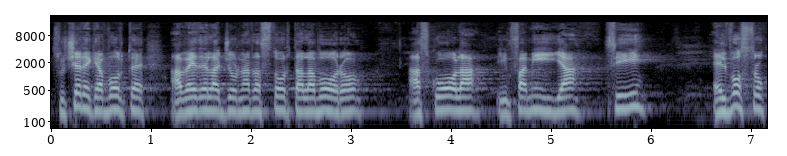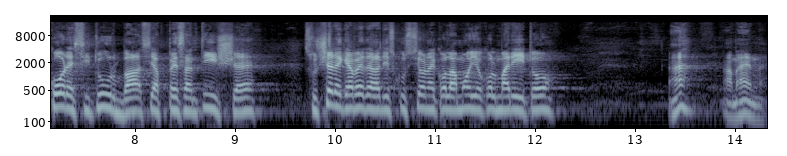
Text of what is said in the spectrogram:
Succede che a volte avete la giornata storta al lavoro, a scuola, in famiglia? Sì? E il vostro cuore si turba, si appesantisce? Succede che avete la discussione con la moglie o col marito? Eh? Amen.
